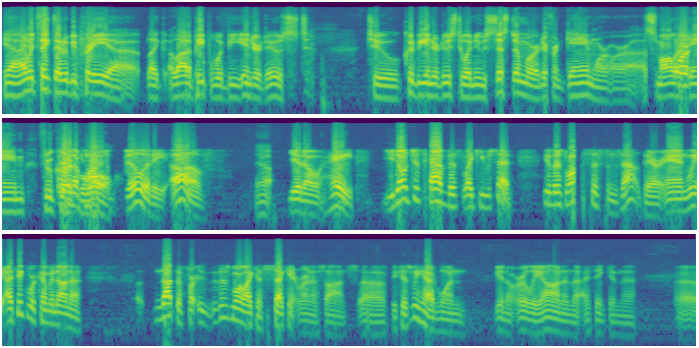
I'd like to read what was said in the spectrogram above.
Yeah, I would think that it would be pretty. Uh, like a lot of people would be introduced to, could be introduced to a new system or a different game or, or a smaller Or- game through or the Critical Role. possibility of, Yeah. you know, hey, you don't just have this, like you said. You know, there's a lot of systems out there, and we, I think we're coming on a, not the first. This is more like a second renaissance uh, because we had one, you know, early on in the, I think in the uh,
